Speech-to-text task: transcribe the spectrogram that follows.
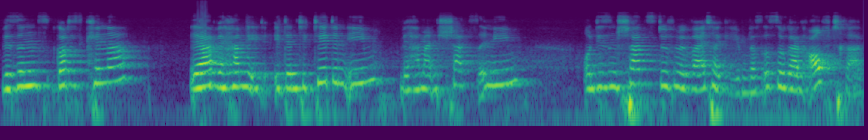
Wir sind Gottes Kinder, ja, wir haben eine Identität in ihm, wir haben einen Schatz in ihm und diesen Schatz dürfen wir weitergeben. Das ist sogar ein Auftrag,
